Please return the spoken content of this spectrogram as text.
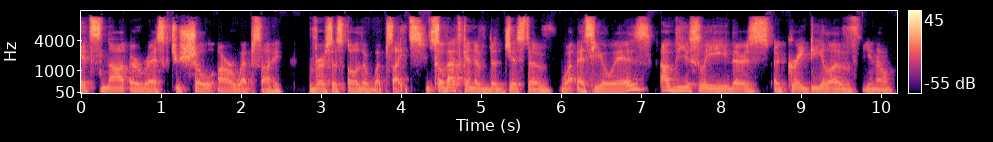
it's not not a risk to show our website versus other websites. So that's kind of the gist of what SEO is. Obviously, there's a great deal of, you know,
